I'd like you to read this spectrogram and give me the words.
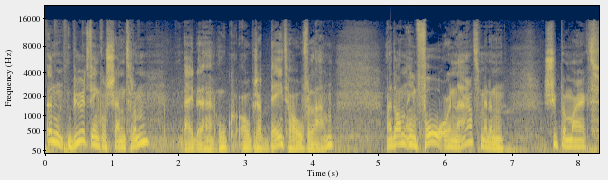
Een buurtwinkelcentrum bij de hoek Oberstraat Beethovenlaan. Maar dan in vol ornaat met een supermarkt,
